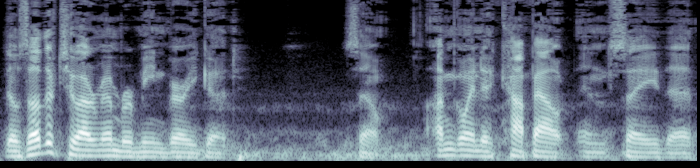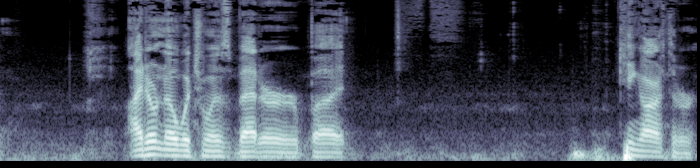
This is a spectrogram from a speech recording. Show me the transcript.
Those other two I remember being very good. So I'm going to cop out and say that I don't know which one is better, but King Arthur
